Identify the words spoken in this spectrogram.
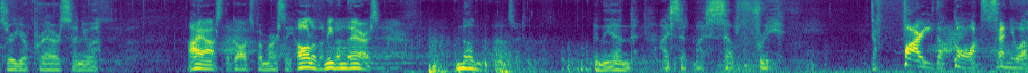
Answer your prayers, Senua? I asked the gods for mercy, all of them, even theirs. None answered. In the end, I set myself free. Defy the gods, Senua!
